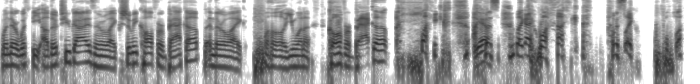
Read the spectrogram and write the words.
when they're with the other two guys and they're like, Should we call for backup? And they're like, Well, you wanna call for backup? like I Yeah. was like I wa- I was like, What?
